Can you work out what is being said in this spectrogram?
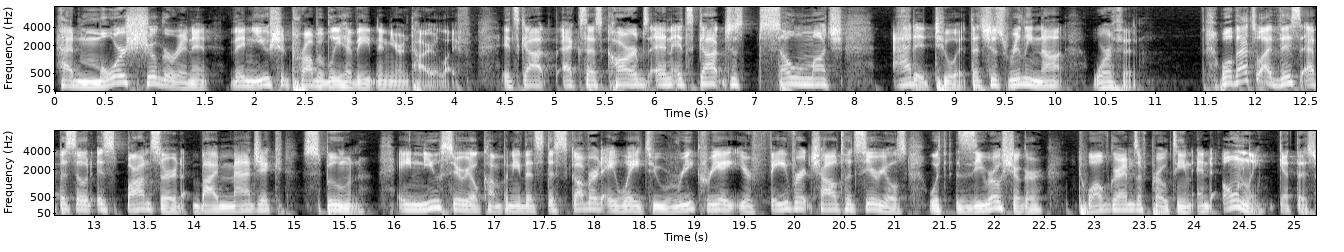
had more sugar in it than you should probably have eaten in your entire life. It's got excess carbs and it's got just so much added to it that's just really not worth it. Well, that's why this episode is sponsored by Magic Spoon, a new cereal company that's discovered a way to recreate your favorite childhood cereals with zero sugar, 12 grams of protein, and only, get this,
